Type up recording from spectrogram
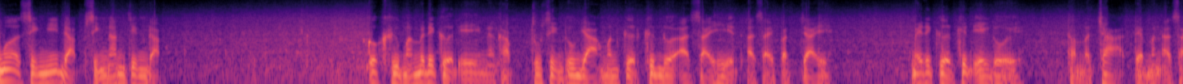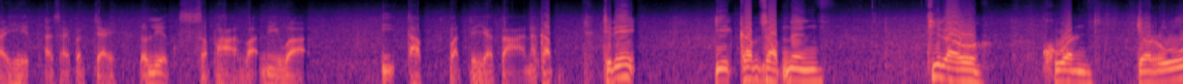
เมื่อสิ่งนี้ดับสิ่งนั้นจึงดับ ก็คือมันไม่ได้เกิดเองนะครับ ทุกสิ่งทุกอย่างมันเกิดขึ้นโดยอาศัยเหตุอาศัยปัจจัย ไม่ได้เกิดขึ้นเองโดย ธรรมชาติ แต่มันอาศัยเหตุอาศัยปัจจัย เราเรียกสภาวะนี้ว่า อิทัปปัจจยตานะครับ ทีนี้อีกคำศัพท์หนึ่งที่เราควรจะรู้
